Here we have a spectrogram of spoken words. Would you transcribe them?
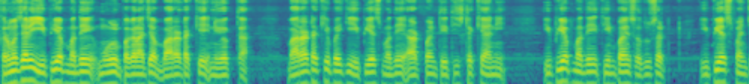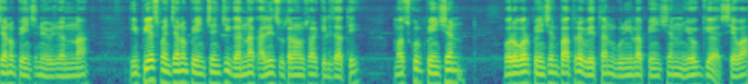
कर्मचारी ई पी एफमध्ये मूळ पगाराच्या बारा टक्के नियोक्ता. बारा टक्केपैकी ई पी एसमध्ये आठ पॉईंट तेहतीस टक्के आणि ई पी एफमध्ये तीन पॉईंट सदुसष्ट. ई पी एस पंच्याण्णव पेन्शन योजना ई पी एस पंच्याण्णव पेन्शनची गणना खालील सूत्रानुसार केली जाते. मजकूर पेन्शन बरोबर पेन्शनपात्र वेतन गुणीला पेन्शन योग्य सेवा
